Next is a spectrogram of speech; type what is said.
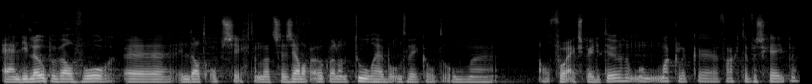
En die lopen wel voor uh, in dat opzicht, omdat ze zelf ook wel een tool hebben ontwikkeld om, voor expediteurs om, makkelijk vracht te verschepen.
